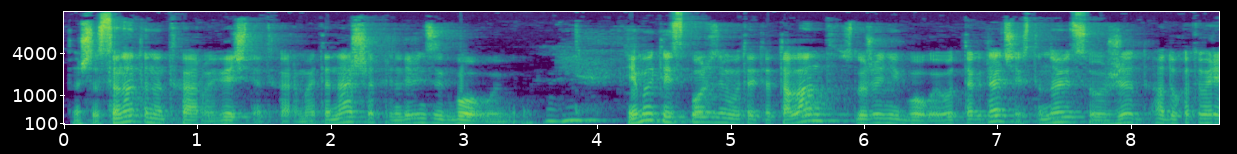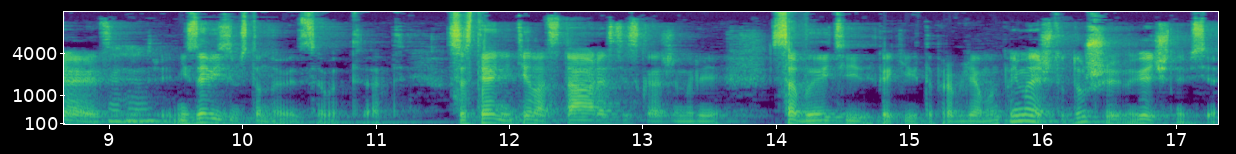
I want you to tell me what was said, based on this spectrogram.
Потому что санатана дхарма, вечная дхарма, это наша принадлежность к Богу. Именно. И мы это используем, вот этот талант в служении Богу. И вот тогда человек становится уже, одухотворяется угу. внутри, независим становится вот от состояния тела, от старости, скажем, или событий, каких-то проблем. Он понимает, что души вечные все.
